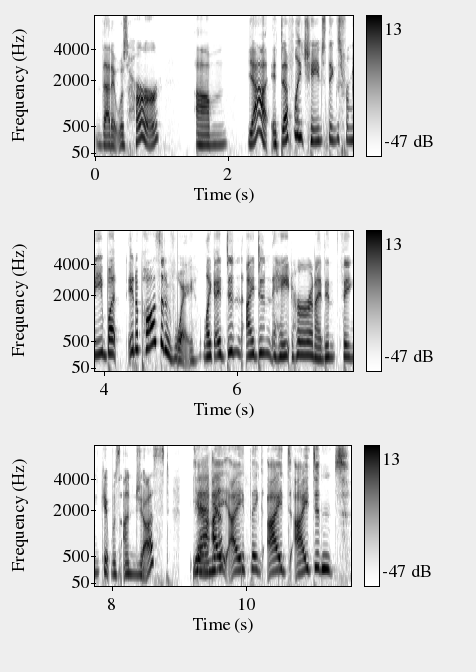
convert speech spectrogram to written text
that it was her, um, yeah, it definitely changed things for me, but in a positive way. Like I didn't I didn't hate her and I didn't think it was unjust. Yeah, Tanya? I, I think I I didn't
